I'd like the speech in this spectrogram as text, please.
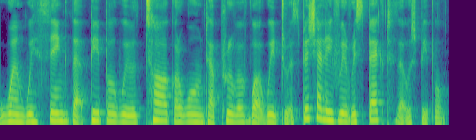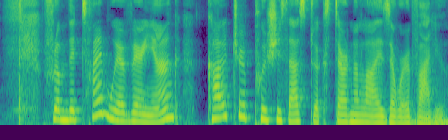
when we think that people will talk or won't approve of what we do, especially if we respect those people. From the time we are very young, Culture pushes us to externalize our value.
